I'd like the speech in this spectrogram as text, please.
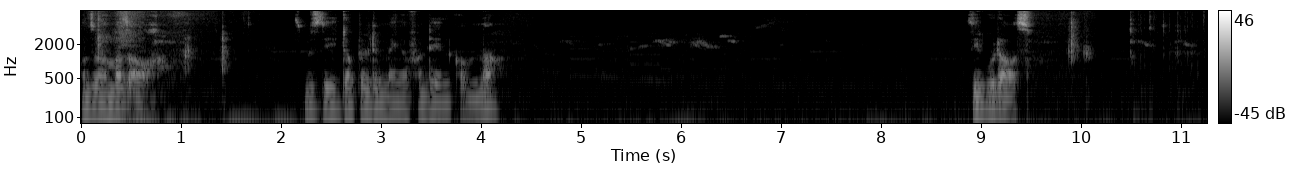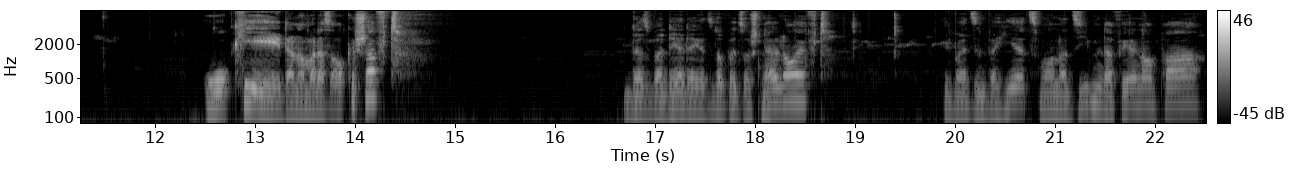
Und so haben wir es auch. Jetzt müsste die doppelte Menge von denen kommen, ne? Sieht gut aus. Okay, dann haben wir das auch geschafft. Das war der, der jetzt doppelt so schnell läuft. Wie weit sind wir hier? 207, da fehlen noch ein paar.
